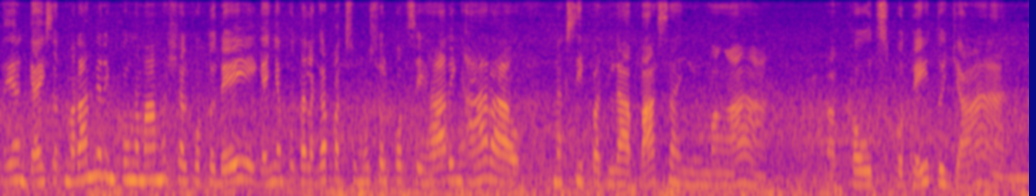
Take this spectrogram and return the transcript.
Ayan guys, at marami rin pong namamasyal for today. Ganyan po talaga pag sumusulpot si Haring Araw, nagsipaglabasan yung mga uh, coats potato dyan.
